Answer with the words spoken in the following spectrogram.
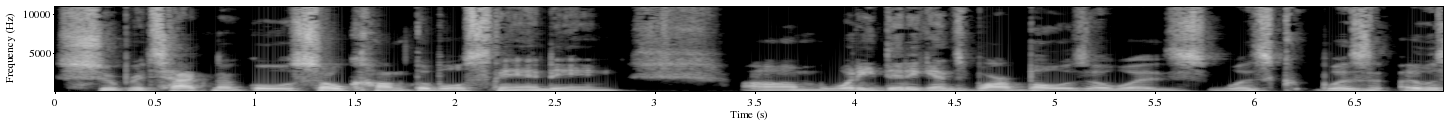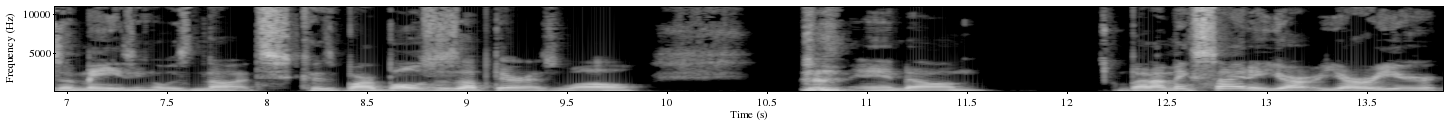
super technical, so comfortable standing. Um, what he did against Barboza was was was it was amazing. It was nuts because Barboza's up there as well, and um, but I'm excited. Yar- Yair,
